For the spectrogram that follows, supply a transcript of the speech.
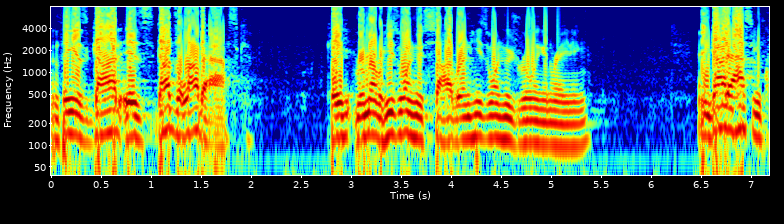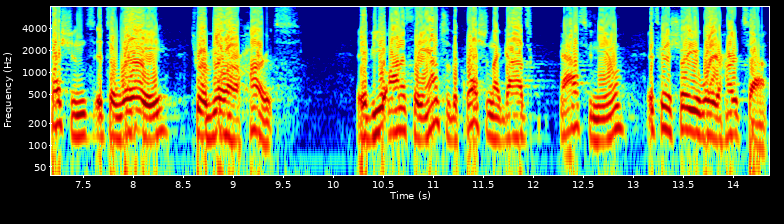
And the thing is, God is God's allowed to ask. Okay, remember, He's the one who's sovereign. He's the one who's ruling and reigning. And God asking questions, it's a way to reveal our hearts. If you honestly answer the question that God's asking you, it's going to show you where your heart's at.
